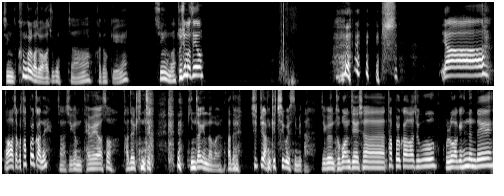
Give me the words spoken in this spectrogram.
지금 큰 걸 가져와 가지고 자 가볍게 스윙만 조심하세요. 야, 아 자꾸 탑볼 까네. 자 지금 대회여서 다들 긴장 긴장했나봐요. 다들 쉽지 않게 치고 있습니다. 지금 두 번째 샷 탑볼 까가지고 굴러가긴 했는데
